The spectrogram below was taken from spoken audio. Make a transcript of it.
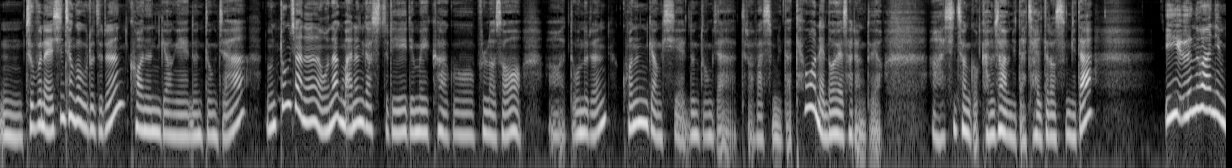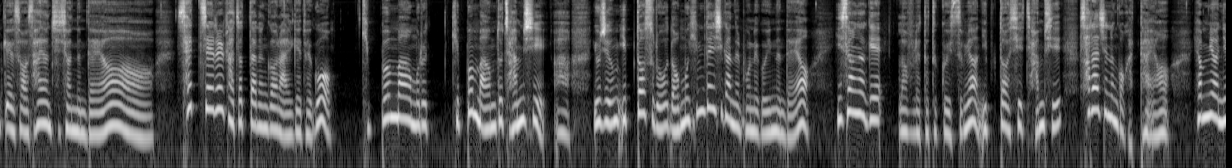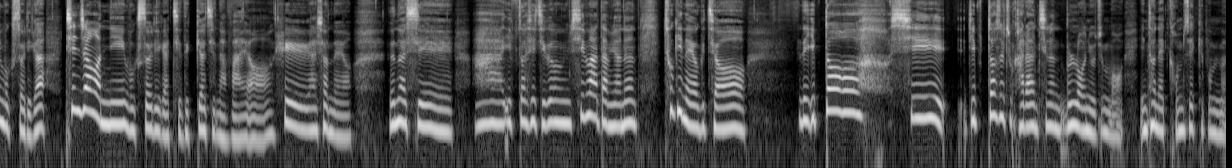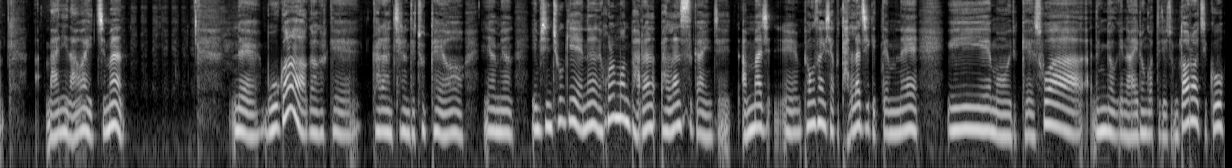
음, 두 분의 신청곡으로 들은 권은경의 눈동자. 눈동자는 워낙 많은 가수들이 리메이크하고 불러서, 어, 또 오늘은 권은경 씨의 눈동자 들어봤습니다. 태원의 너의 사랑도요. 아, 신청곡 감사합니다. 잘 들었습니다. 이은화님께서 사연 주셨는데요. 셋째를 가졌다는 걸 알게 되고, 기쁜 마음으로 기쁜 마음도 잠시, 아, 요즘 입덧으로 너무 힘든 시간을 보내고 있는데요. 이상하게 러브레터 듣고 있으면 입덧이 잠시 사라지는 것 같아요. 현미 언니 목소리가 친정 언니 목소리 같이 느껴지나 봐요. 흐 하셨네요. 은화 씨, 아, 입덧이 지금 심하다면은 초기네요. 그쵸? 근데 입덧이, 입덧을 좀 가라앉히는, 물론 요즘 뭐 인터넷 검색해보면 많이 나와 있지만, 네, 모가가 그렇게 가라앉히는데 좋대요. 왜냐하면 임신 초기에는 호르몬 바라, 밸런스가 이제 안 맞이, 예, 평상시하고 달라지기 때문에 위에 뭐 이렇게 소화 능력이나 이런 것들이 좀 떨어지고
